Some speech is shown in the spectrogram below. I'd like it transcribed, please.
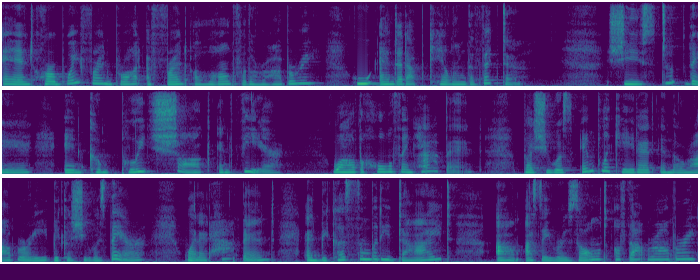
And her boyfriend brought a friend along for the robbery who ended up killing the victim. She stood there in complete shock and fear while the whole thing happened, but she was implicated in the robbery because she was there when it happened, and because somebody died um, as a result of that robbery,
